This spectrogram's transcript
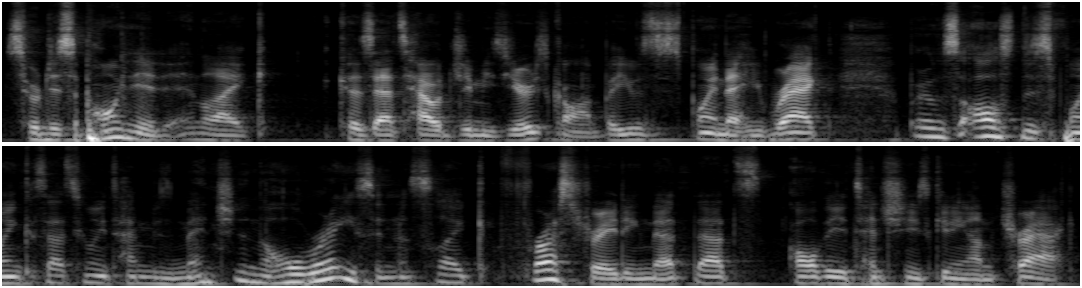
so disappointed and like because that's how Jimmy's year's gone. But he was disappointed that he wrecked. But it was also disappointing because that's the only time he was mentioned in the whole race, and it's like frustrating that that's all the attention he's getting on the track.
